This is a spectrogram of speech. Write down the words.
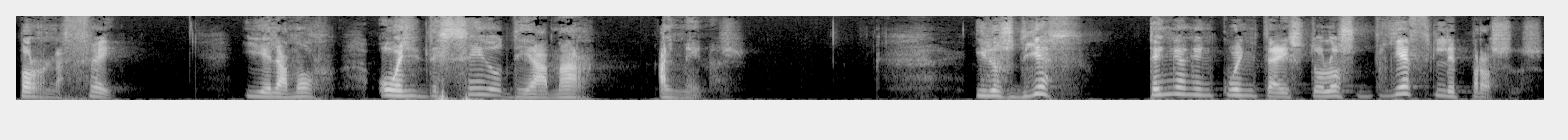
por la fe y el amor, o el deseo de amar al menos. Y los diez Tengan en cuenta esto, los diez leprosos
